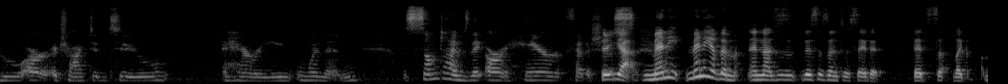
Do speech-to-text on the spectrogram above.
who are attracted to hairy women. Sometimes they are hair fetishists. yeah, many many of them, and this isn't to say that that's like a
